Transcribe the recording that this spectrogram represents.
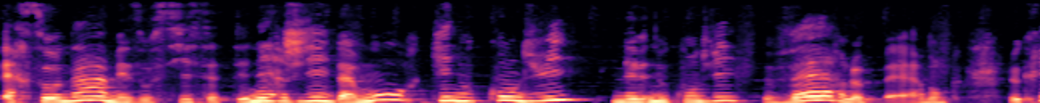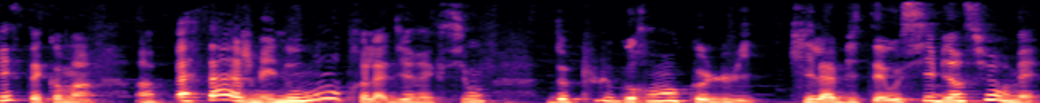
persona, mais aussi cette énergie d'amour qui nous conduit, mais nous conduit vers le Père. Donc le Christ est comme un, un passage, mais il nous montre la direction de plus grand que lui, qu'il habitait aussi bien sûr, mais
